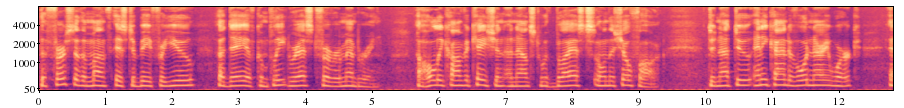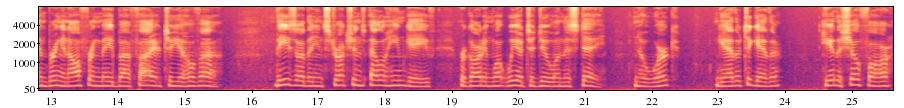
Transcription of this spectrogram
the first of the month is to be for you a day of complete rest for remembering, a holy convocation announced with blasts on the shofar. Do not do any kind of ordinary work, and bring an offering made by fire to Jehovah. These are the instructions Elohim gave regarding what we are to do on this day no work, gather together, hear the shofar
